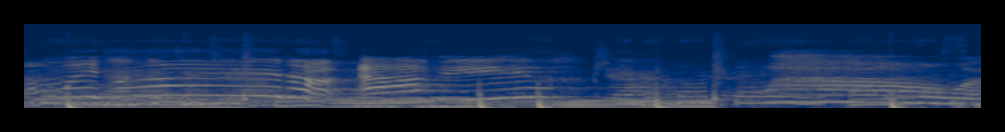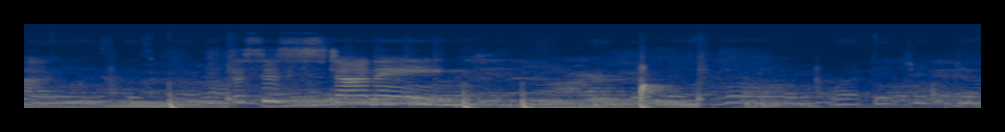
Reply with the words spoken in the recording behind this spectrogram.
Oh my god, Abby! Wow, this is stunning. What did you do?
